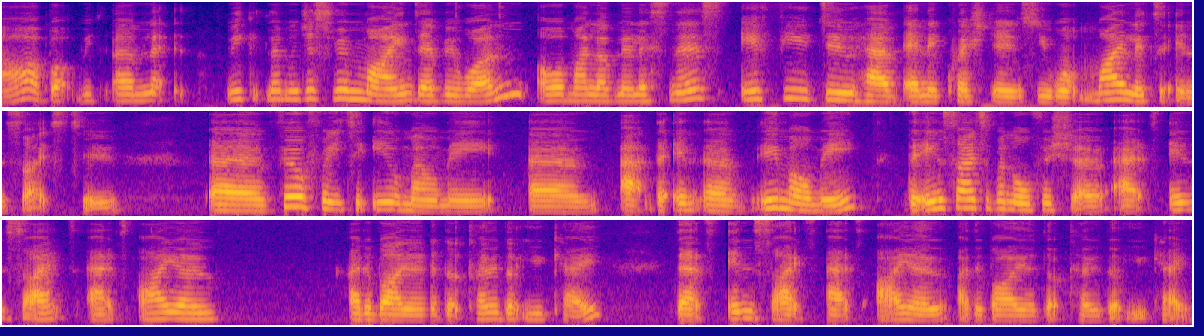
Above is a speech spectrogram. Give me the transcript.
Ah, but we um let we let me just remind everyone, all my lovely listeners, if you do have any questions you want my little insights to, uh, feel free to email me um, at the in, uh, email me the insight of an author show at insight at ioadebayo.co.uk. That's insight at ioadebayo.co.uk.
